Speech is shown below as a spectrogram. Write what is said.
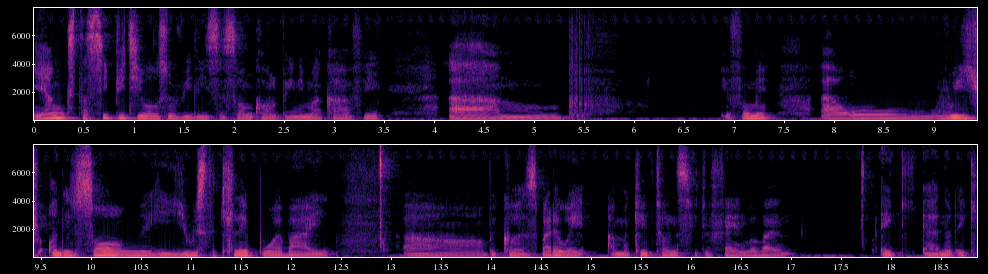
YoungstaCPT also released a song called Benni McCarthy. Um, you feel me? Uh, which on the song he used the clip whereby uh, because by the way I'm a Cape Town City fan whereby uh, not AK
